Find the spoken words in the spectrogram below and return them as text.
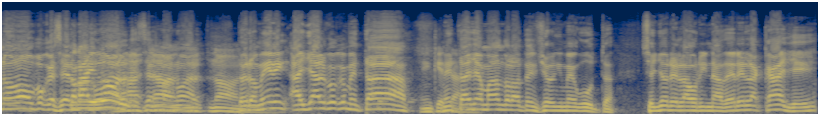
no, porque es el Traidor. manual. es el No, manual. no, no. Pero miren, hay algo que me está, me está llamando la atención y me gusta. Señores, la orinadera en la calle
